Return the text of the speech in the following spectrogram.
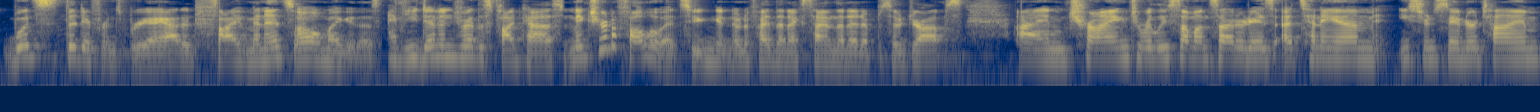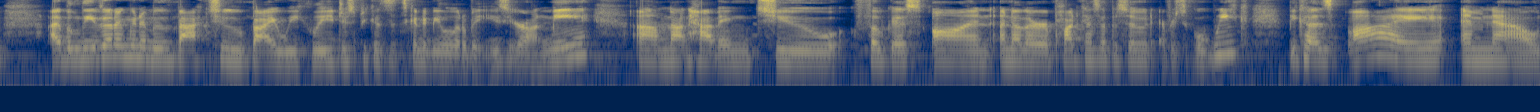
What's the difference, Brie? I added five minutes. Oh my goodness. If you did enjoy this podcast, make sure to follow it so you can get notified the next time that an episode drops. I'm trying to release them on Saturdays at 10 a.m. Eastern Standard Time. I believe that I'm going to move back to bi weekly just because it's going to be a little bit easier on me, um, not having to focus on another podcast episode every single week because I am now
